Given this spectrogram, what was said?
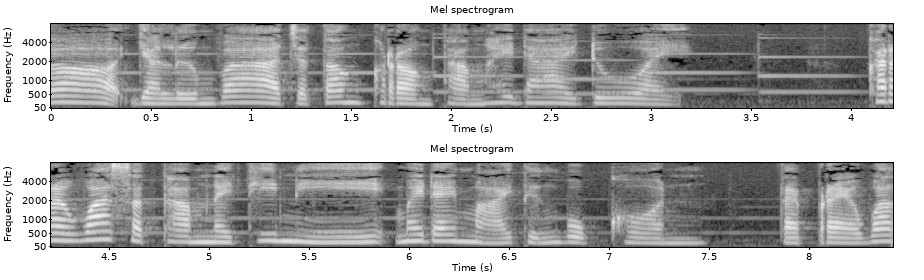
ก็อย่าลืมว่าจะต้องครองธรรมให้ได้ด้วยคารวะสัตธรรมในที่นี้ไม่ได้หมายถึงบุคคล แต่แปลว่า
